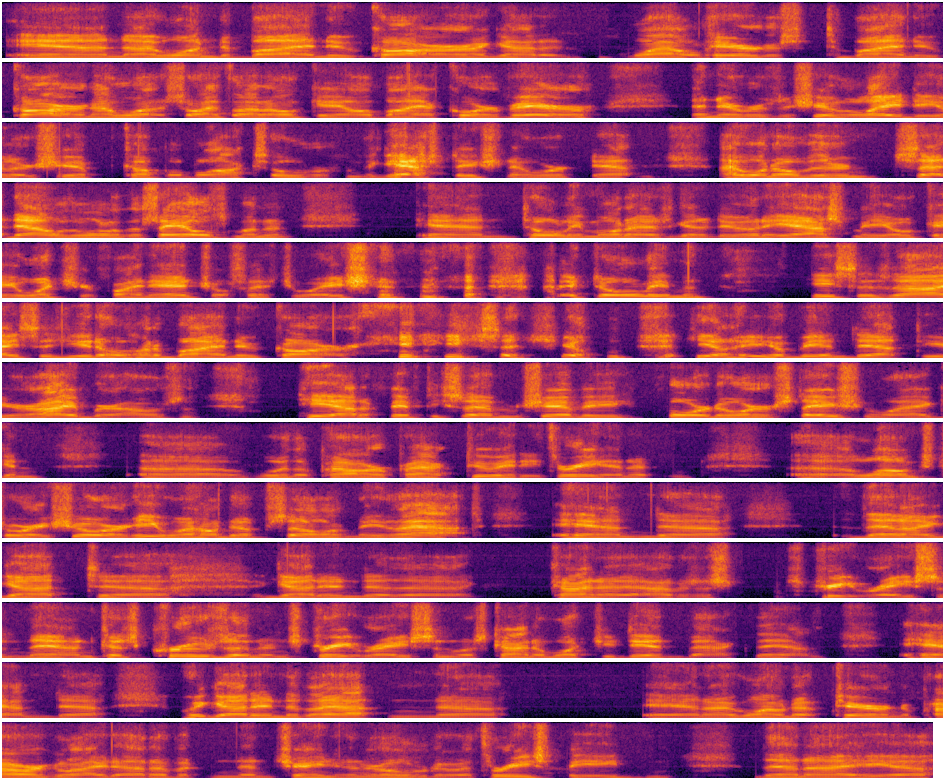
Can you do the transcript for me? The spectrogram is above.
and I wanted to buy a new car. I got a wild hair to to buy a new car, and I want so I thought, okay, I'll buy a Corvair and there was a Chevrolet dealership a couple blocks over from the gas station I worked at. And I went over there and sat down with one of the salesmen and and told him what I was going to do. And he asked me, "Okay, what's your financial situation?" I told him, and he says, "Ah," he says, "You don't want to buy a new car." he says, "You'll, you know, you'll be in debt to your eyebrows." And he had a '57 Chevy four-door station wagon uh, with a Power Pack 283 in it. And, uh, long story short, he wound up selling me that, and uh, then I got uh, got into the kind of I was a street racing then because cruising and street racing was kind of what you did back then, and uh, we got into that and. Uh, and I wound up tearing the power glide out of it and then changing it over to a three speed. And then I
